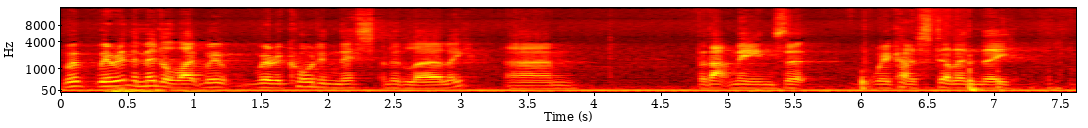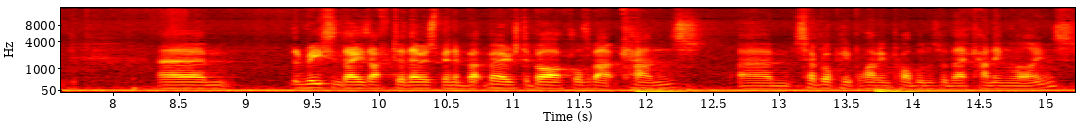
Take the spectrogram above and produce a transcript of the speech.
we're, we're in the middle, like we're we're recording this a little early, um, but that means that we're kind of still in the um, the recent days after there has been about various debacles about cans. Um, several people having problems with their canning lines.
